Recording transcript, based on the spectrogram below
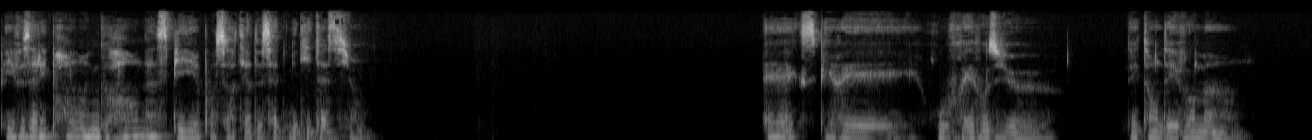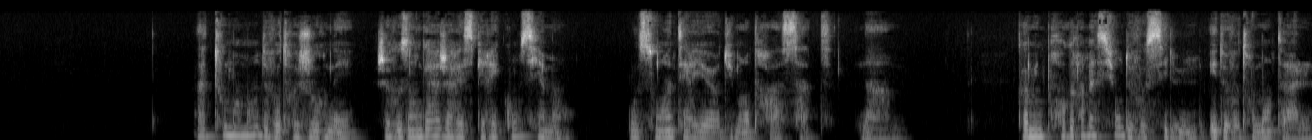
Puis vous allez prendre une grande inspire pour sortir de cette méditation. Expirez, ouvrez vos yeux, détendez vos mains. À tout moment de votre journée, je vous engage à respirer consciemment au son intérieur du mantra Sat Nam, comme une programmation de vos cellules et de votre mental.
